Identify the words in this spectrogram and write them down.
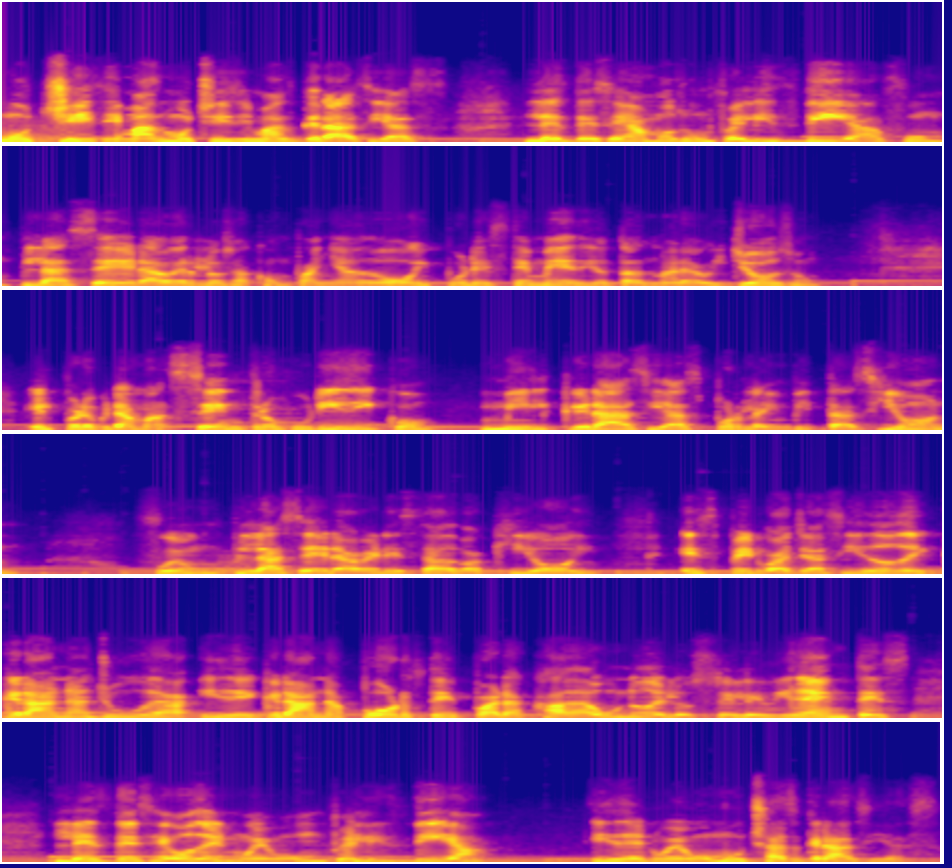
Muchísimas, muchísimas gracias. Les deseamos un feliz día. Fue un placer haberlos acompañado hoy por este medio tan maravilloso. El programa Centro Jurídico. Mil gracias por la invitación. Fue un placer haber estado aquí hoy. Espero haya sido de gran ayuda y de gran aporte para cada uno de los televidentes. Les deseo de nuevo un feliz día y de nuevo muchas gracias.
